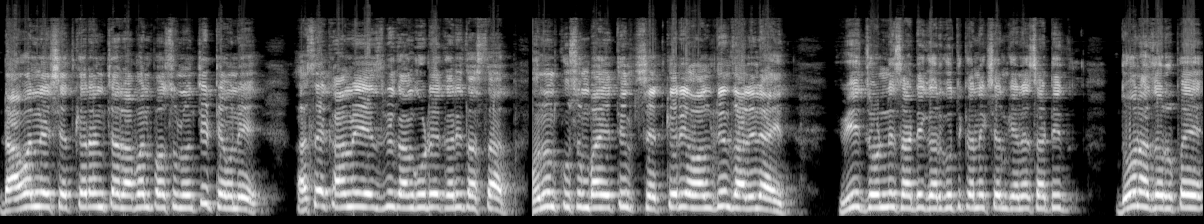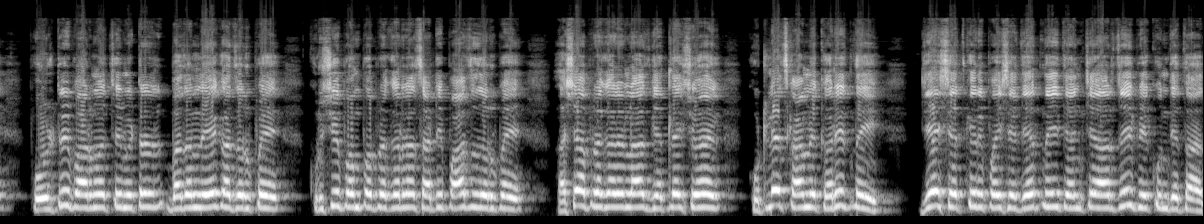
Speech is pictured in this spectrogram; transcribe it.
डावलणे शेतकऱ्यांच्या लाभांपासून वंचित ठेवणे असे कामे एस बी गांगुडे करीत असतात. म्हणून कुसुंबा येथील शेतकरी हवालदिल झालेले आहेत. वीज जोडणीसाठी घरगुती कनेक्शन घेण्यासाठी दोन हजार रुपये पोल्ट्री फार्मचे मीटर बदलणे एक हजार रुपये कृषी पंप प्रकरणासाठी पाच हजार रुपये अशा प्रकारे लाच घेतल्याशिवाय कुठलेच कामे करीत नाही. जे शेतकरी पैसे देत नाही त्यांचे अर्जही फेकून देतात.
